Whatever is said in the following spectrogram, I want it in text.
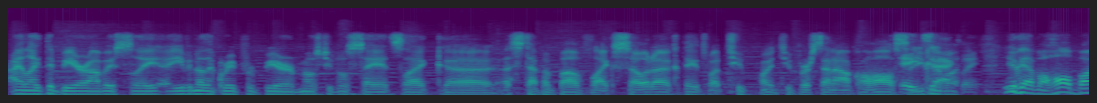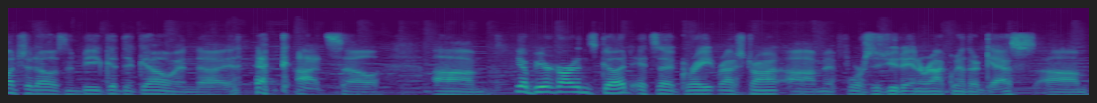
I like the beer, obviously. Even though the grapefruit beer, most people say it's like uh, a step above like soda. I think it's about two point two percent alcohol. So you can, have, you can have a whole bunch of those and be good to go in, uh, Epcot. So, um, you know, Beer Garden's good. It's a great restaurant. Um, it forces you to interact with other guests. Um,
